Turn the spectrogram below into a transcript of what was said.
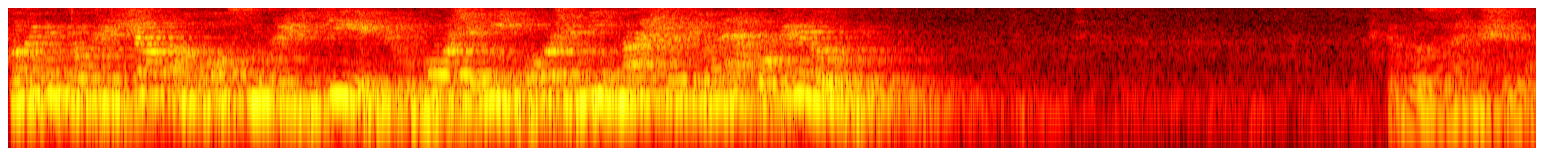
коли Він прокричав на Голгофському Христі, Боже мій, Боже мій, нащо ти мене покинув? Це було звершене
